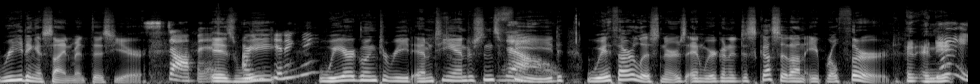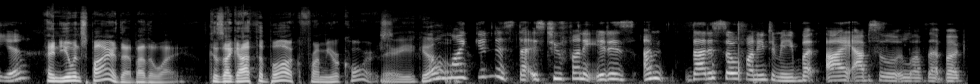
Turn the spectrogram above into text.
reading assignment this year. Stop it. Is we Are you kidding me? we are going to read MT Anderson's No. feed with our listeners and we're going to discuss it on April 3rd. And, and you and you inspired that, by the way, because I got the book from your course. There you go. Oh my goodness, that is too funny. It is I'm that is so funny to me, but I absolutely love that book.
